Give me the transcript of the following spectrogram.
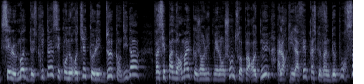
C'est le mode de scrutin, c'est qu'on ne retient que les deux candidats. Enfin, c'est pas normal que Jean-Luc Mélenchon ne soit pas retenu alors qu'il a fait presque 22%.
